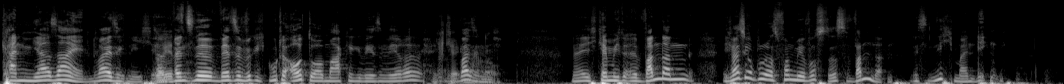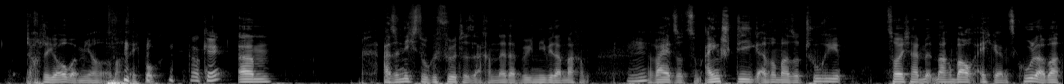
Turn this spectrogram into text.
Kann ja sein, weiß ich nicht. So, Wenn es eine eine wirklich gute Outdoor-Marke gewesen wäre, Ich weiß ich nicht. Ne, ich kenne mich, äh, Wandern, ich weiß nicht, ob du das von mir wusstest, Wandern ist nicht mein Ding. Dachte ich auch bei mir, macht echt Bock. Okay. ähm, also nicht so geführte Sachen, ne? Das würde ich nie wieder machen. Mhm. Da war jetzt so zum Einstieg einfach mal so Touri-Zeug halt mitmachen, war auch echt ganz cool, aber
